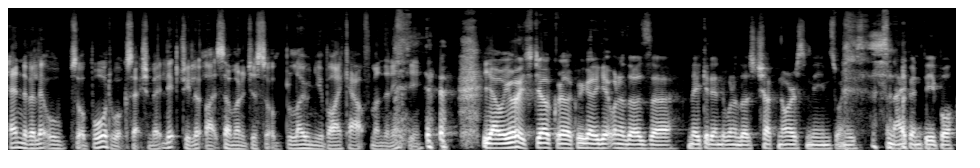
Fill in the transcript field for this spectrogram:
end of a little sort of boardwalk section, but it literally looked like someone had just sort of blown your bike out from underneath you. yeah, we always joke we're like we got to get one of those, uh, make it into one of those Chuck Norris memes when he's sniping people,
